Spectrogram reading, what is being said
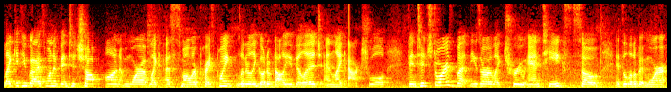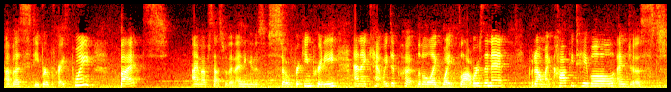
Like if you guys want a vintage shop on more of like a smaller price point, literally go to Value Village and like actual vintage stores, but these are like true antiques, so it's a little bit more of a steeper price point, but I'm obsessed with it. I think it is so freaking pretty, and I can't wait to put little like white flowers in it, put it on my coffee table, and just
